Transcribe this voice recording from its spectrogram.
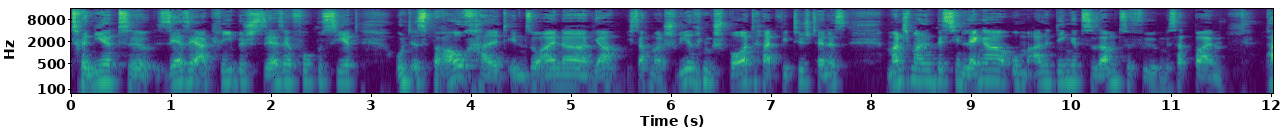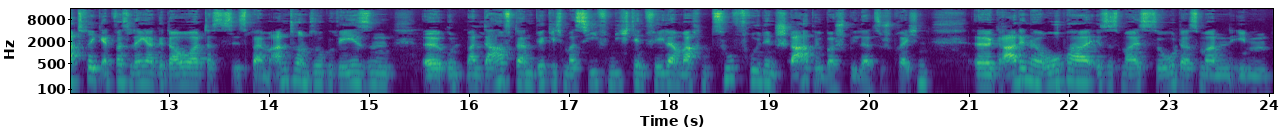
trainiert äh, sehr, sehr akribisch, sehr, sehr fokussiert und es braucht halt in so einer, ja, ich sag mal, schwierigen Sportart wie Tischtennis manchmal ein bisschen länger, um alle Dinge zusammenzufügen. Das hat beim Patrick etwas länger gedauert, das ist beim Anton so gewesen äh, und man darf dann wirklich massiv nicht den Fehler machen, zu früh den Stab über Spieler zu sprechen. Äh, Gerade in Europa ist es meist so, dass man eben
